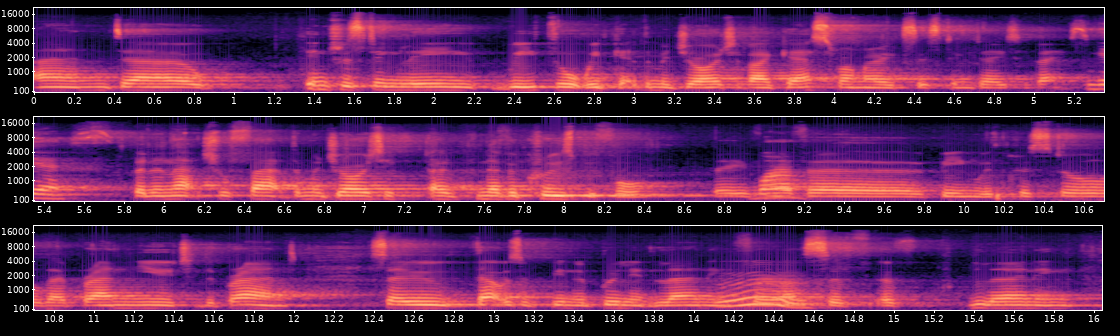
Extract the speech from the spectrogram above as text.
And uh, Interestingly, we thought we'd get the majority of our guests from our existing database. Yes. But in actual fact, the majority have never cruised before. They've wow. never been with Crystal. They're brand new to the brand. So that was a, been a brilliant learning mm. for us of, of learning,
